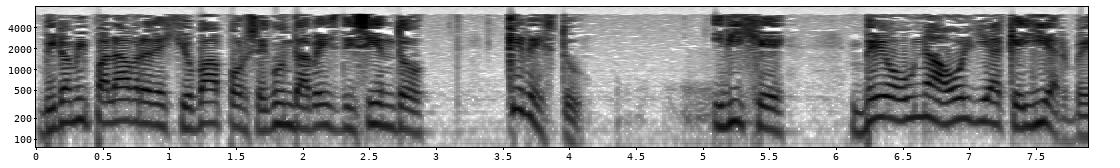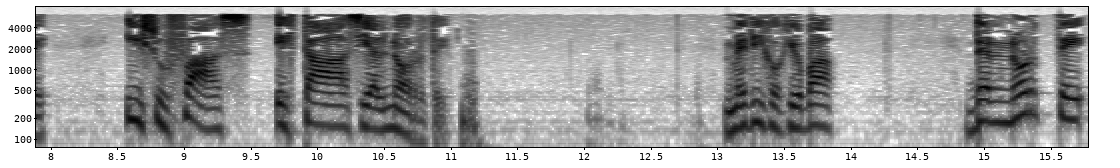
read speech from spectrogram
Vino mi palabra de Jehová por segunda vez diciendo, ¿Qué ves tú? Y dije, veo una olla que hierve, y su faz está hacia el norte. Me dijo Jehová, del norte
